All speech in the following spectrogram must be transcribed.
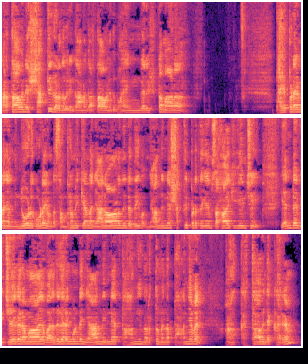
കർത്താവിന്റെ ശക്തി കടന്നു വരും. കാരണം കർത്താവിന് ഇത് ഭയങ്കര ഇഷ്ടമാണ്. ഭയപ്പെടേണ്ട ഞാൻ നിന്നോട് കൂടെയുണ്ട്. സംഭ്രമിക്കേണ്ട ഞാനാണ് നിന്റെ ദൈവം. ഞാൻ നിന്നെ ശക്തിപ്പെടുത്തുകയും സഹായിക്കുകയും ചെയ്യും. എന്റെ വിജയകരമായ വലതുകരം കൊണ്ട് ഞാൻ നിന്നെ താങ്ങി നിർത്തുമെന്ന് പറഞ്ഞവൻ ആ കർത്താവിന്റെ കരം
